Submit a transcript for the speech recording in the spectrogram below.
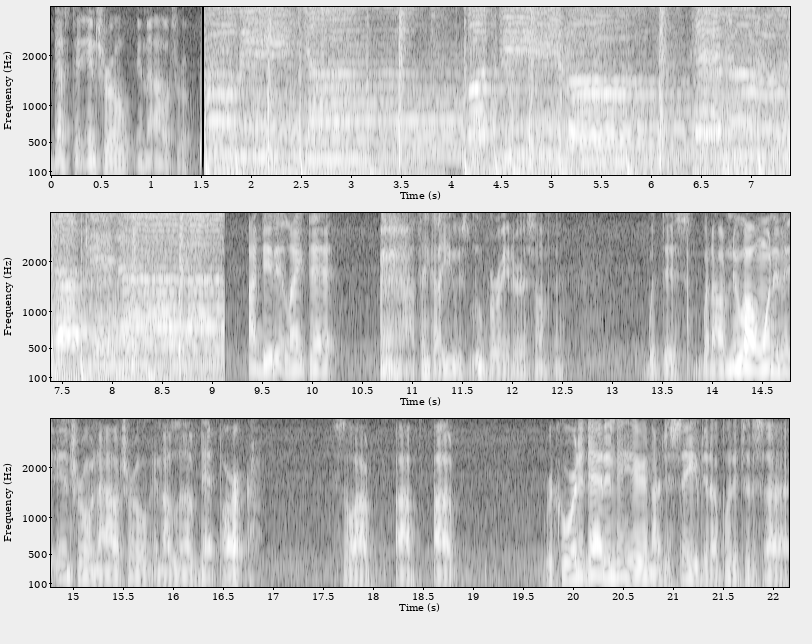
That's the intro and the outro. I did it like that. I think I used Looperator or something with this, but I knew I wanted an intro and an outro, and I loved that part. So I, I, I recorded that into here, and I just saved it. I put it to the side.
